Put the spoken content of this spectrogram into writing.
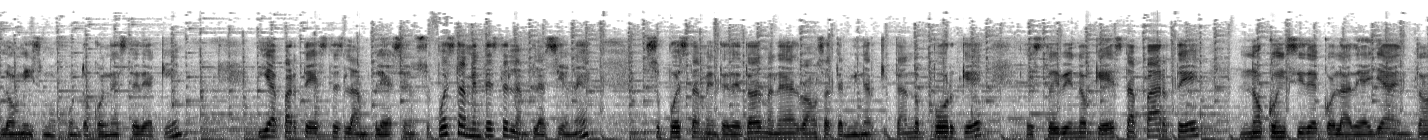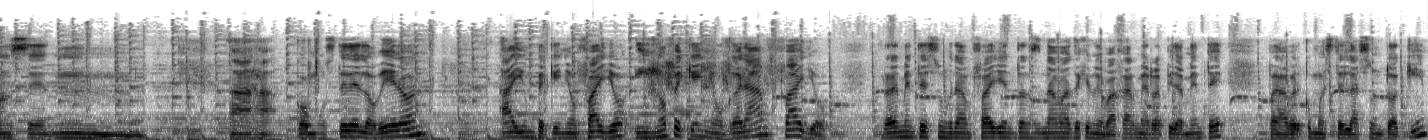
lo mismo junto con este de aquí. Y aparte esta es la ampliación. Supuestamente esta es la ampliación ¿eh? supuestamente. De todas maneras vamos a terminar quitando porque estoy viendo que esta parte no coincide con la de allá. Entonces mmm, ajá como ustedes lo vieron hay un pequeño fallo y no pequeño gran fallo Realmente es un gran fallo, entonces nada más déjenme bajarme rápidamente para ver cómo está el asunto aquí.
